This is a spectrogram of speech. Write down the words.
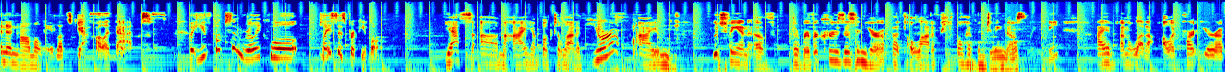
an anomaly, let's Yes. call it that. But you've booked some really cool places for people. Yes, um, I have booked a lot of Europe. I'm a huge fan of the river cruises in Europe, but a lot of people have been doing those lately. I have done a lot of a la carte Europe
